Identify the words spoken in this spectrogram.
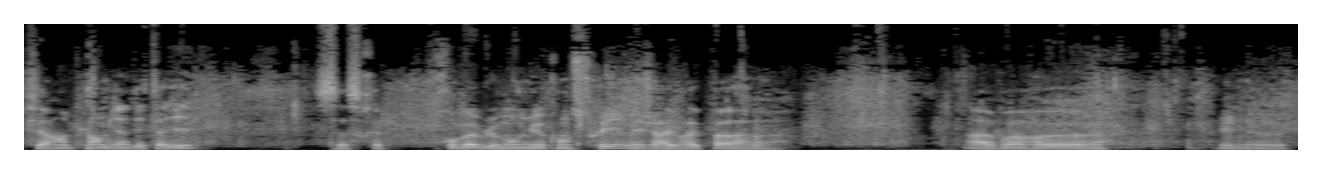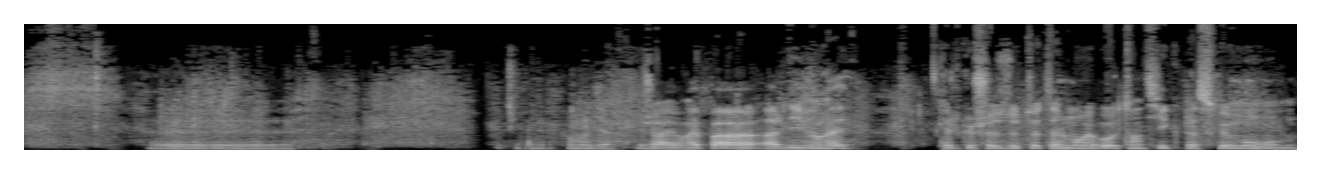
faire un plan bien détaillé, ça serait probablement mieux construit, mais j'arriverais pas à, avoir euh, une euh, comment dire, j'arriverai pas à livrer quelque chose de totalement authentique parce que mon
